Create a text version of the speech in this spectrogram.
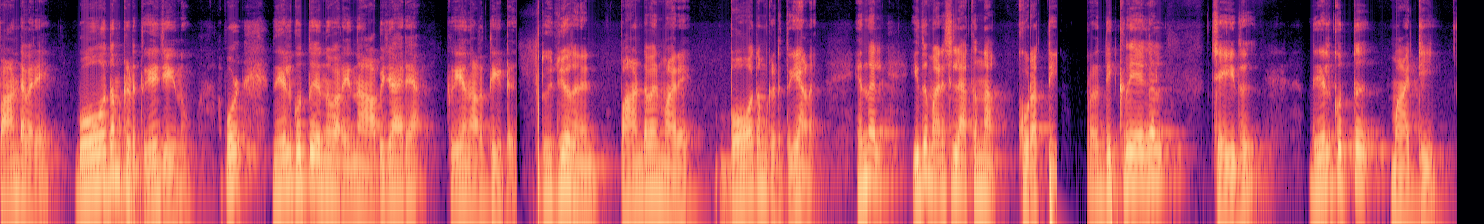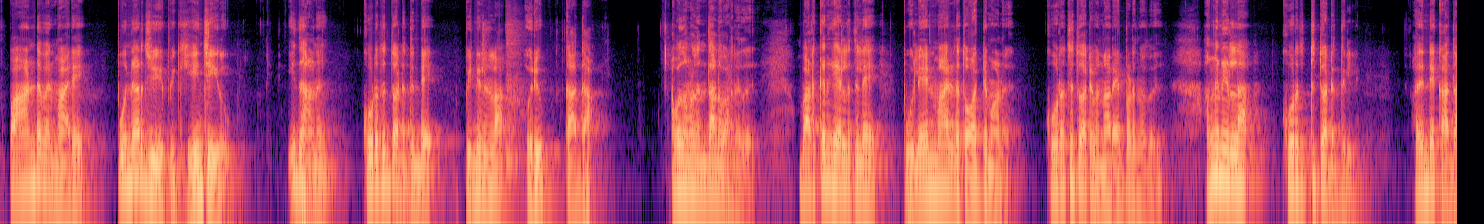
പാണ്ഡവരെ ബോധം കെടുത്തുകയും ചെയ്യുന്നു. അപ്പോൾ നീൽക്കുത്ത് എന്ന് പറയുന്ന ആഭിചാര ക്രിയ നടത്തിയിട്ട് ദുര്യോധനൻ പാണ്ഡവന്മാരെ ബോധം കെടുത്തുകയാണ്. എന്നാൽ ഇത് മനസ്സിലാക്കുന്ന കുറത്തി പ്രതിക്രിയകൾ ചെയ്ത് നീൽക്കുത്ത് മാറ്റി പാണ്ഡവന്മാരെ പുനർജീവിപ്പിക്കുകയും ചെയ്തു. ഇതാണ് കുറത്തിത്തോട്ടത്തിന്റെ പിന്നിലുള്ള ഒരു കഥ. അപ്പോൾ നമ്മൾ എന്താണ് പറഞ്ഞത്? വടക്കൻ കേരളത്തിലെ പുലയന്മാരുടെ തോറ്റമാണ് കുറച്ച് തോറ്റം എന്നറിയപ്പെടുന്നത്. അങ്ങനെയുള്ള കുറച്ച് തോറ്റത്തിൽ അതിന്റെ കഥ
